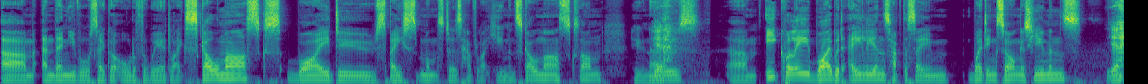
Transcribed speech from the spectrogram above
Um, and then you've also got all of the weird like skull masks. Why do space monsters have like human skull masks on? Who knows? Um, equally, why would aliens have the same wedding song as humans? Yeah.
